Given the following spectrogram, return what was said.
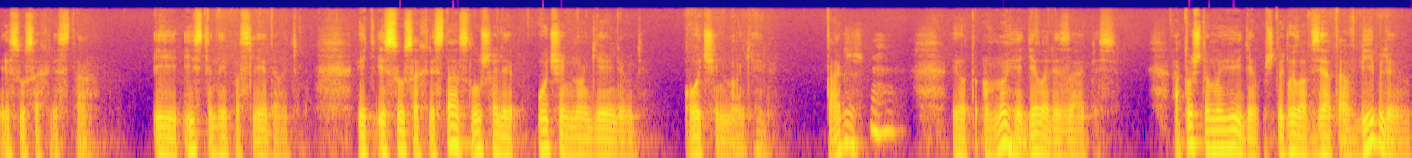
Иисуса Христа и истинные последователи. Ведь Иисуса Христа слушали очень многие люди, очень многие люди. Так же? Угу. И вот многие делали запись. А то, что мы видим, что было взято в Библию,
